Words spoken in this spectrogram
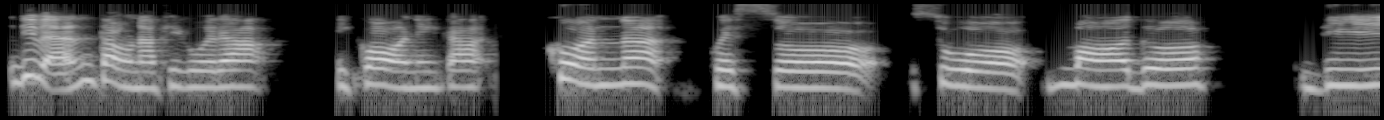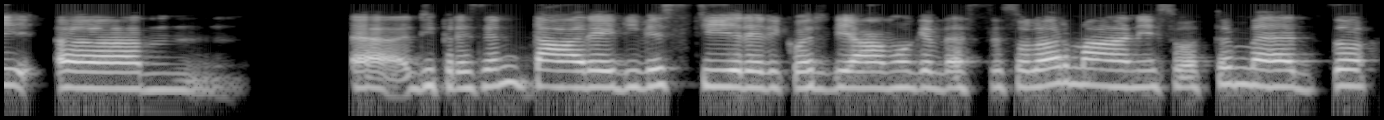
diventa una figura iconica con questo suo modo di... Um, eh, di presentare, di vestire, ricordiamo che veste solo Armani su otto e mezzo,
